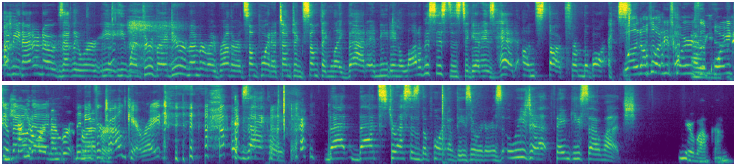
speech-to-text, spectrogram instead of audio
I mean, I don't know exactly where he, he went through, but I do remember my brother at some point attempting something like that and needing a lot of assistance to get his head unstuck from the bars. Well, it also underscores oh, the yeah. point I'm about sure uh, the need for childcare, right? exactly. that that stresses the point of these orders. Weijia, thank you so much. You're welcome.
